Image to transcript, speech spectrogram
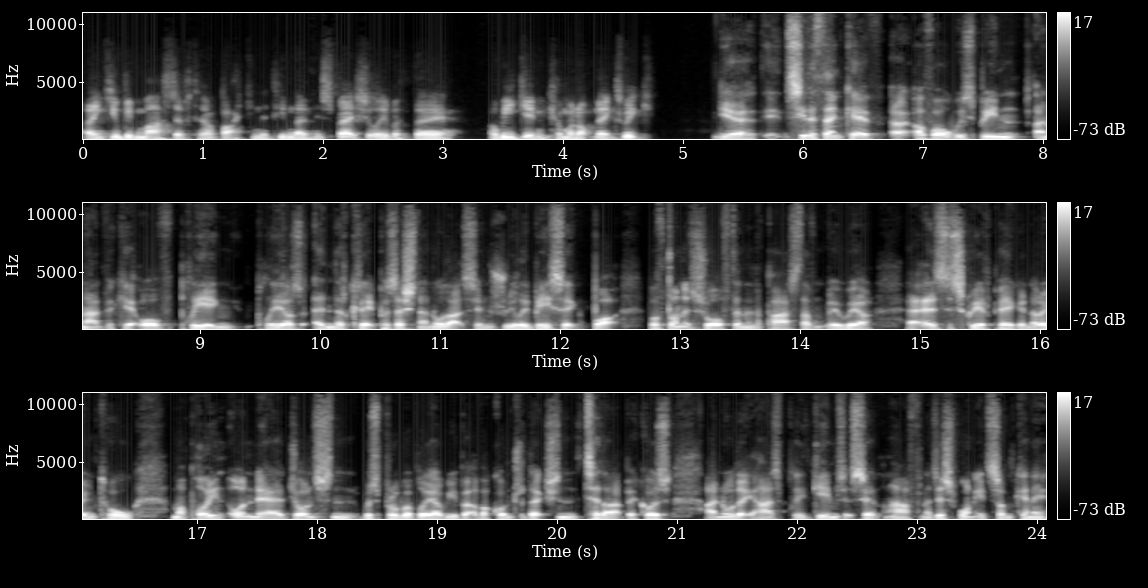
I think he'll be massive to have back in the team now, especially with the a wee game coming up next week. Yeah, see the thing, Kev. I've always been an advocate of playing players in their correct position. I know that sounds really basic, but we've done it so often in the past, haven't we? Where it is the square peg in the round hole. My point on uh, Johnston was probably a wee bit of a contradiction to that because I know that he has played games at centre half, and I just wanted some kind of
